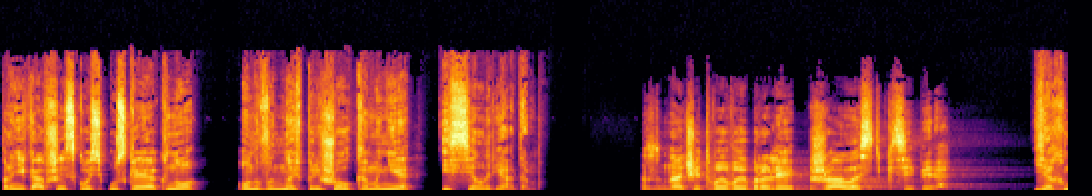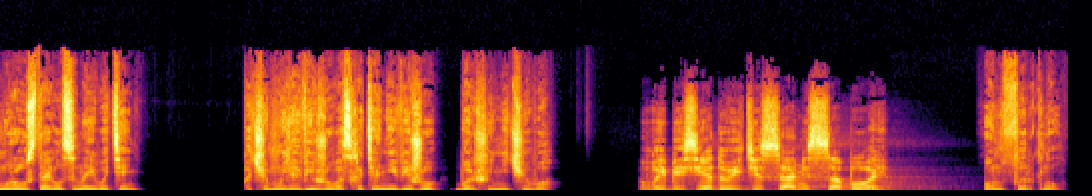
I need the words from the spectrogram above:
проникавший сквозь узкое окно, он вновь пришел ко мне и сел рядом. «Значит, вы выбрали жалость к себе?» Я хмуро уставился на его тень. «Почему я вижу вас, хотя не вижу больше ничего?» «Вы беседуете сами с собой». Он фыркнул.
